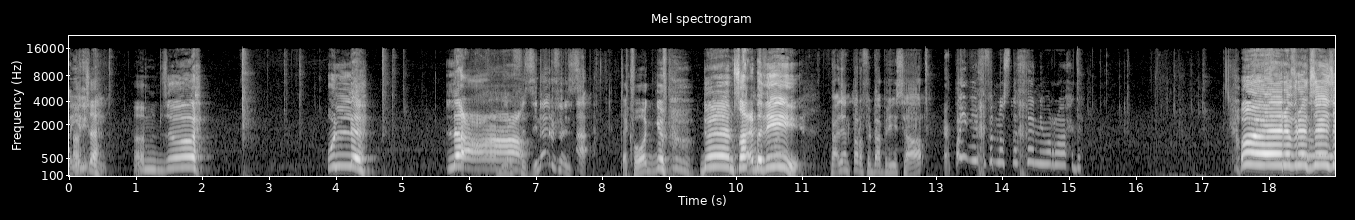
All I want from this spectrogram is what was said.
امزح امزح ولا لا! نرفز نرفز. تكفى وقف. damn صعبة ذي. بعدين طرف الباب اليسار. طيب يا أخي في النص دخلني مرة واحدة. وين ريفلكس easy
